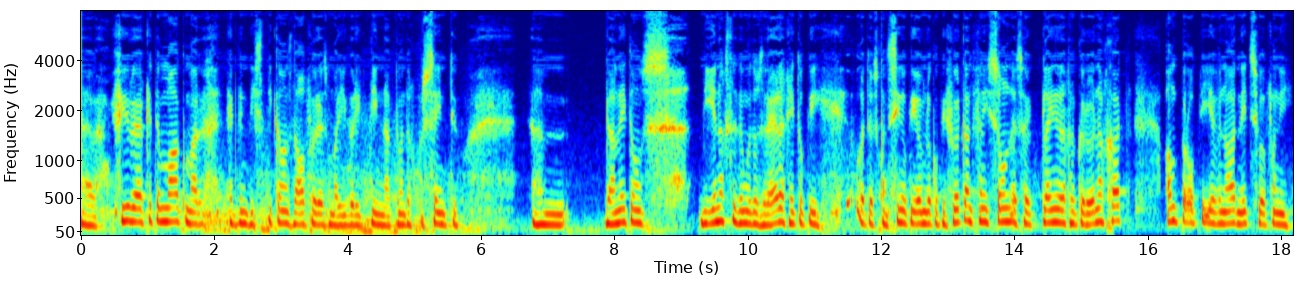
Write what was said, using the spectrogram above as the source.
uh vuurwerke te maak, maar ek dink die die kans daarvoor is maar hier by die 10 na 20% toe. Ehm um, dan het ons die enigste ding wat ons regtig het op die wat ons kan sien op die oomblik op die voorkant van die son is 'n kleinerige koronagat amper op die ewenaar net so van die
